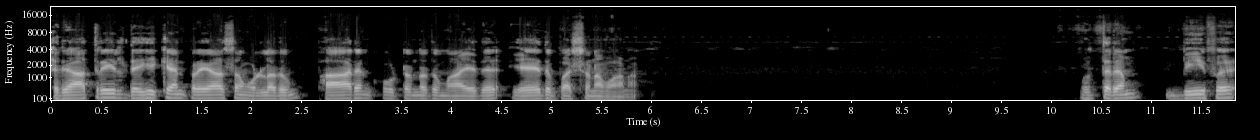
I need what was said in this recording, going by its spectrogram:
രാത്രിയിൽ ദഹിക്കാൻ പ്രയാസമുള്ളതും ഭാരം കൂട്ടുന്നതുമായത് ഏത് ഭക്ഷണമാണ്? ഉത്തരം ബീഫ്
